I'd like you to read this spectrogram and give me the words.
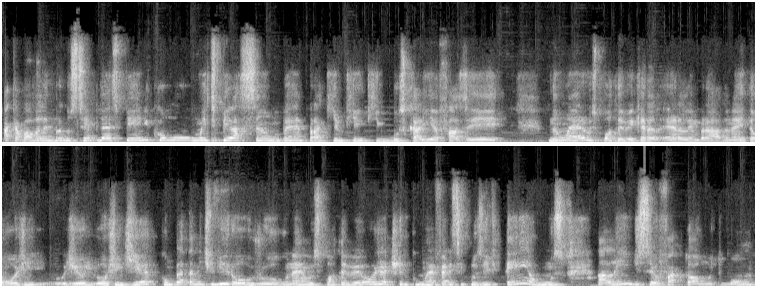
acabava lembrando sempre da ESPN como uma inspiração né, para aquilo que, que, buscaria fazer. Não era o Sport TV que era, era lembrado, né? Então hoje, hoje, hoje em dia completamente virou o jogo, né? O Sport TV hoje é tido como referência, inclusive tem alguns, além de ser o factual muito bom,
